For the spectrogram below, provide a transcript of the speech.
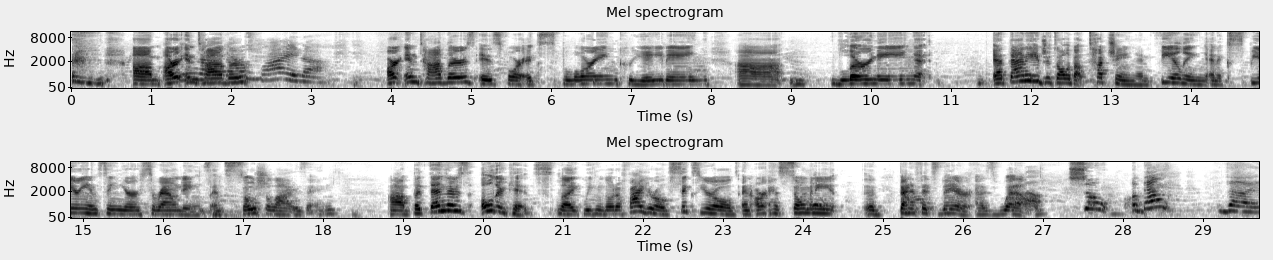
um, art in toddlers. Art in toddlers is for exploring, creating, uh, learning. At that age, it's all about touching and feeling and experiencing your surroundings and socializing. Uh, but then there's older kids, like we can go to five year olds, six year olds, and art has so many uh, benefits there as well. So about the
